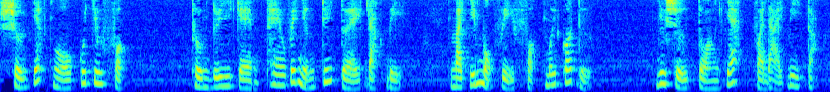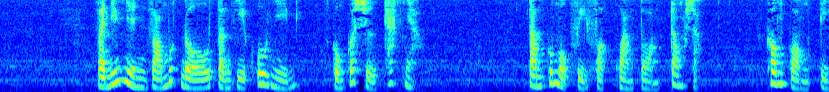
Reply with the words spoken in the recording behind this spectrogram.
Sự giác ngộ của chư Phật thường đi kèm theo với những trí tuệ đặc biệt mà chỉ một vị Phật mới có được, như sự toàn giác và đại bi tập. Và nếu nhìn vào mức độ tận diệt ô nhiễm, cũng có sự khác nhau tâm của một vị Phật hoàn toàn trong sạch, không còn tỳ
